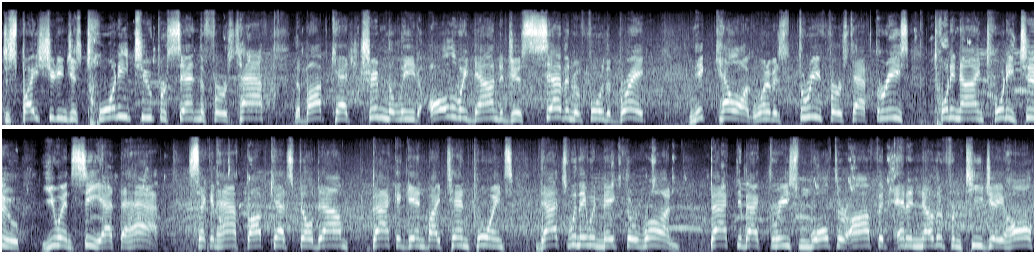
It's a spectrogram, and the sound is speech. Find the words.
Despite shooting just 22% in the first half, the Bobcats trimmed the lead all the way down to just seven before the break. Nick Kellogg, one of his three first half threes, 29-22 UNC at the half. Second half, Bobcats fell down, back again by 10 points. That's when they would make the run. Back-to-back -back threes from Walter Offutt and another from TJ Hall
